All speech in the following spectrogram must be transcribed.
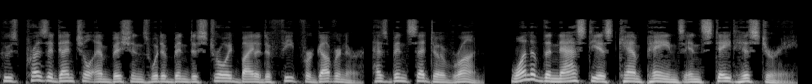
whose presidential ambitions would have been destroyed by a defeat for governor, has been said to have run, "...one of the nastiest campaigns in state history",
